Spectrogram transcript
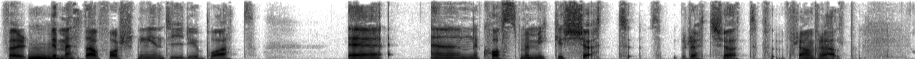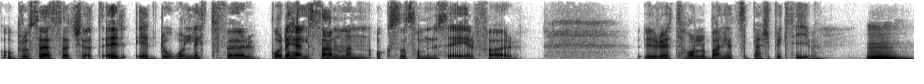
För mm. det mesta av forskningen tyder ju på att eh, en kost med mycket kött, rött kött framför allt, och processat kött är, är dåligt för både hälsan men också som du säger för ur ett hållbarhetsperspektiv. Mm.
